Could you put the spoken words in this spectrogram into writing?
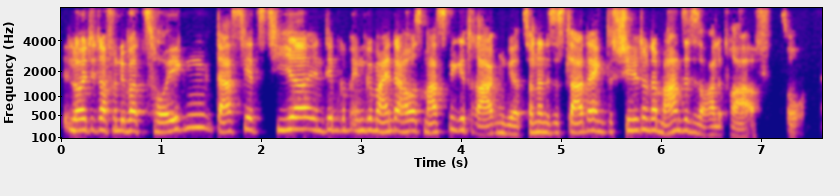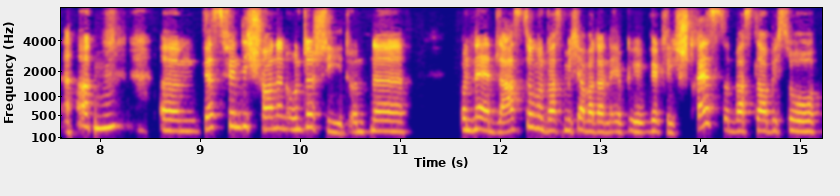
Leute davon überzeugen, dass jetzt hier in dem, im Gemeindehaus Maske getragen wird, sondern es ist klar, da hängt das Schild und dann machen sie das auch alle brav. So. Mhm. ähm, das finde ich schon ein Unterschied und eine, und eine Entlastung und was mich aber dann wirklich stresst und was glaube ich so,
